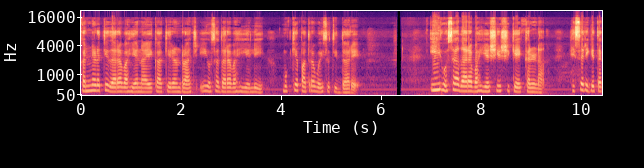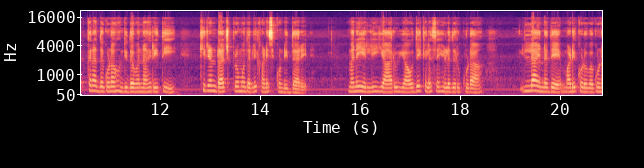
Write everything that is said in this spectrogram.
ಕನ್ನಡತಿ ಧಾರಾವಾಹಿಯ ನಾಯಕ ಕಿರಣ್ ರಾಜ್ ಈ ಹೊಸ ಧಾರಾವಾಹಿಯಲ್ಲಿ ಮುಖ್ಯ ಪಾತ್ರ ವಹಿಸುತ್ತಿದ್ದಾರೆ. ಈ ಹೊಸ ಧಾರಾವಾಹಿಯ ಶೀರ್ಷಿಕೆ ಕರ್ಣ. ಹೆಸರಿಗೆ ತಕ್ಕನಾದ ಗುಣ ಹೊಂದಿದವನ ರೀತಿ ಕಿರಣ್ ರಾಜ್ ಪ್ರೋಮೋದಲ್ಲಿ ಕಾಣಿಸಿಕೊಂಡಿದ್ದಾರೆ. ಮನೆಯಲ್ಲಿ ಯಾರು ಯಾವುದೇ ಕೆಲಸ ಹೇಳಿದರೂ ಕೂಡ ಇಲ್ಲ ಎನ್ನದೆ ಮಾಡಿಕೊಡುವ ಗುಣ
